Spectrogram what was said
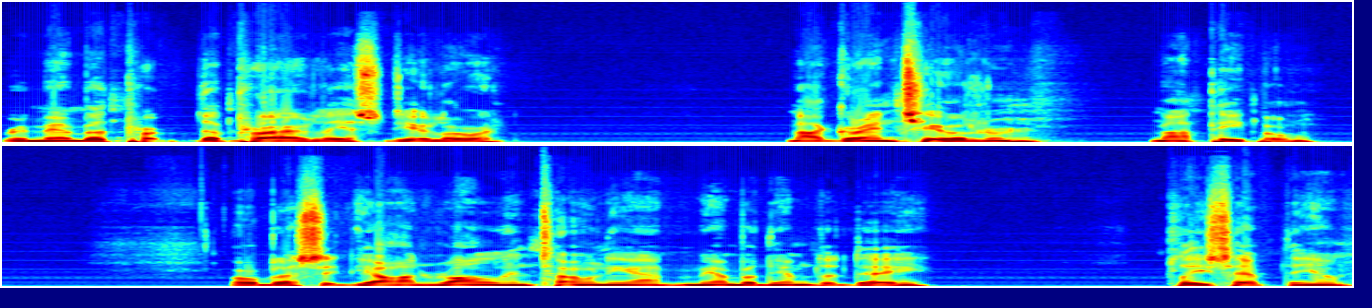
Remember the prayer list, dear Lord. My grandchildren, my people. Oh, blessed God, Ronald and Tony, I remember them today. Please help them.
